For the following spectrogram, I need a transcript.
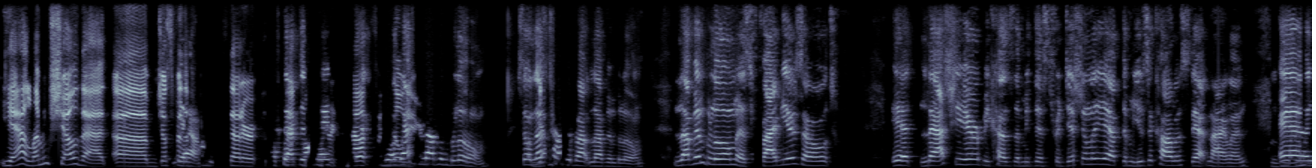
Yeah, let me show that um, just for yeah. the folks that are that the same, not well, that's Love and Bloom. So let's talk about Love and Bloom. Love and Bloom is five years old. It last year because the, this traditionally at the music hall in Staten Island, mm-hmm. and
